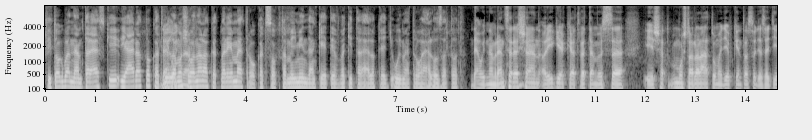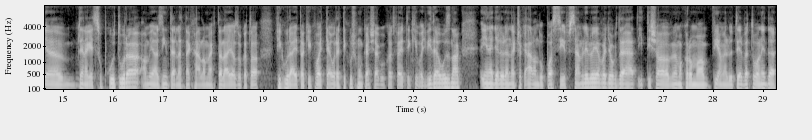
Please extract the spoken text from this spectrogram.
Titokban nem találsz ki járatokat, De villamos vonalakat? Mert én metrókat szoktam, így minden két évben kitalálok egy új metróhálózatot. De hogy nem rendszeresen, a régieket vetem össze, és hát most arra látom egyébként az, hogy ez egy ilyen, tényleg egy szubkultúra, ami az internetnek hála megtalálja azokat a figuráit, akik vagy teoretikus munkásságokat fejtik ki, vagy videóznak. Én egyelőre ennek csak állandó passzív szemlélője vagyok, de hát itt is a, nem akarom a fiam előtérbe tolni, de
